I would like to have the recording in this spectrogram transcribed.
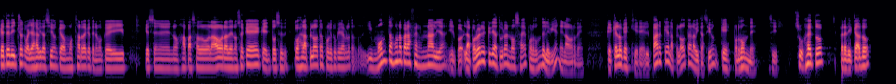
que te he dicho que vayas a la habitación, que vamos tarde, que tenemos que ir, que se nos ha pasado la hora de no sé qué, que entonces coge la pelota porque tú querías pelota. Y montas una parafernalia y la pobre criatura no sabe por dónde le viene la orden. ¿Qué, ¿Qué es lo que quiere? ¿El parque, la pelota, la habitación? ¿Qué? ¿Por dónde? Así, sujeto, predicado,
